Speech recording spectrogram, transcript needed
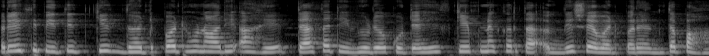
रेसिपी तितकीच झटपट होणारी आहे त्यासाठी व्हिडिओ कुठेही स्किप न करता अगदी शेवटपर्यंत पहा.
